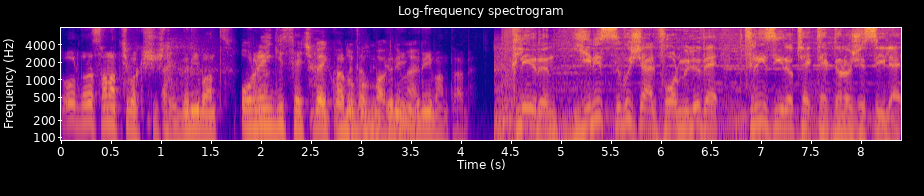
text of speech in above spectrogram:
Orada da sanatçı bakışı işte o gri bant. O rengi seçmek, onu tabii, bulmak gri, değil mi? gri bant abi. Clear'ın yeni sıvı jel formülü ve Trizero Tek teknolojisiyle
